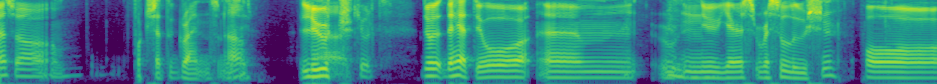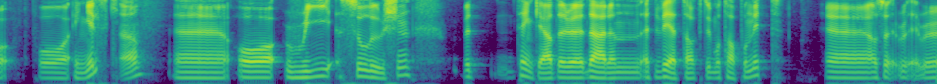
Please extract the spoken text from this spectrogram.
med, så fortsett å grinde, som du Ja. sier. Lurt. kult. Du, det heter jo um, New Year's Resolution på, på engelsk. Ja. Uh, og resolution tenker jeg at det er en, et vedtak du må ta på nytt. Eh, altså re re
